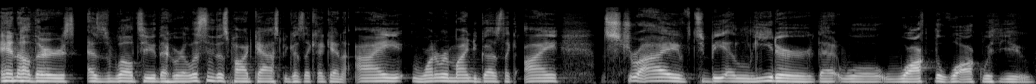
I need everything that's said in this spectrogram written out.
and others as well too that who are listening to this podcast because like again i want to remind you guys like i strive to be a leader that will walk the walk with you.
